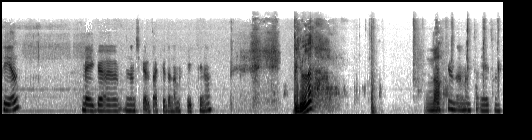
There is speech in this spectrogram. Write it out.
Bill. Még uh, nem sikerült elküldenem a Kittinak. Bill? Na, értem.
